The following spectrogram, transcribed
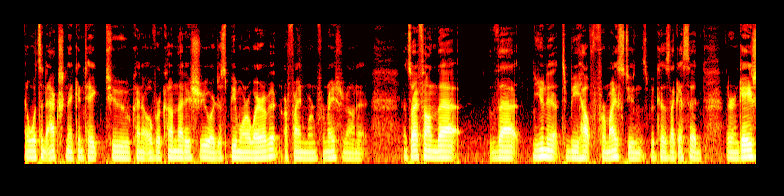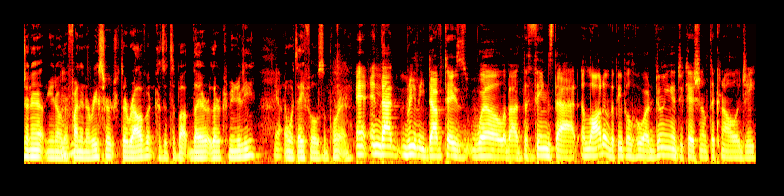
and what's an action they can take to kind of overcome that issue or just be more aware of it or find more information on it. And so I found that that unit to be helpful for my students because like I said, they're engaged in it, you know, they're Mhm. finding the research, they're relevant because it's about their their community Yeah. and what they feel is important. And, and that really dovetails well about the things that a lot of the people who are doing educational technology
